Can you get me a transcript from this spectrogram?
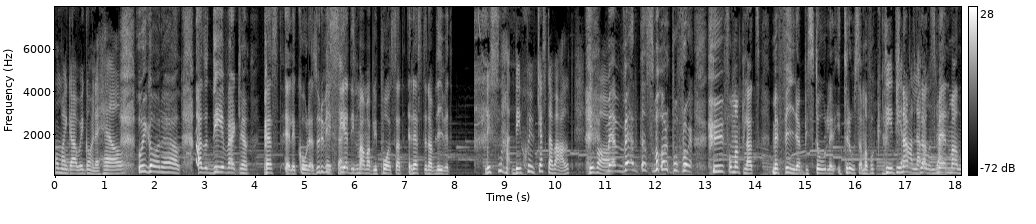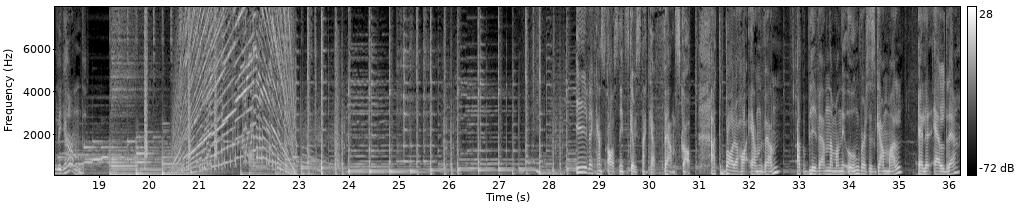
Oh my god, we're going to hell. We go to hell. Alltså det är verkligen pest eller kolera. Så du vill Exakt. se din mamma bli påsatt resten av livet. Lyssna, det sjukaste av allt, det var... Men vänta, svar på frågan. Hur får man plats med fyra pistoler i trosan? Man får Det är det knappt plats undrar. med en manlig hand. I veckans avsnitt ska vi snacka vänskap. Att bara ha en vän. Att bli vän när man är ung versus gammal eller äldre.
